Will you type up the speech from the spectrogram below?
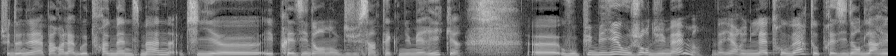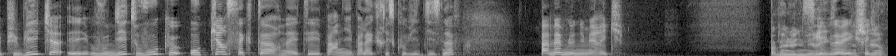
Je vais donner la parole à Godfrey Mensman, qui est président donc, du Syntec numérique. vous publiez aujourd'hui même, d'ailleurs, une lettre ouverte au président de la République et vous dites, vous, qu'aucun secteur n'a été épargné par la crise Covid-19, pas même le numérique. Le numérique, bien sûr.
